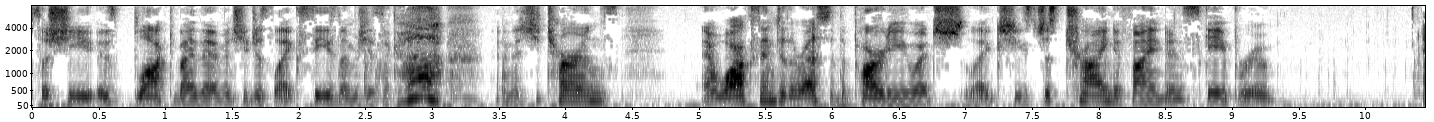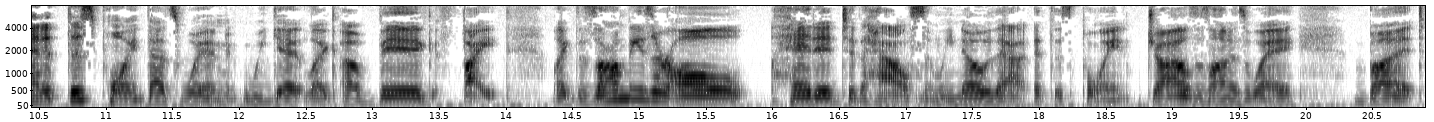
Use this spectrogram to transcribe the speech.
So she is blocked by them and she just like sees them and she's like, ah, and then she turns and walks into the rest of the party, which like she's just trying to find an escape route. And at this point, that's when we get like a big fight. Like the zombies are all headed to the house, and we know that at this point. Giles is on his way, but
